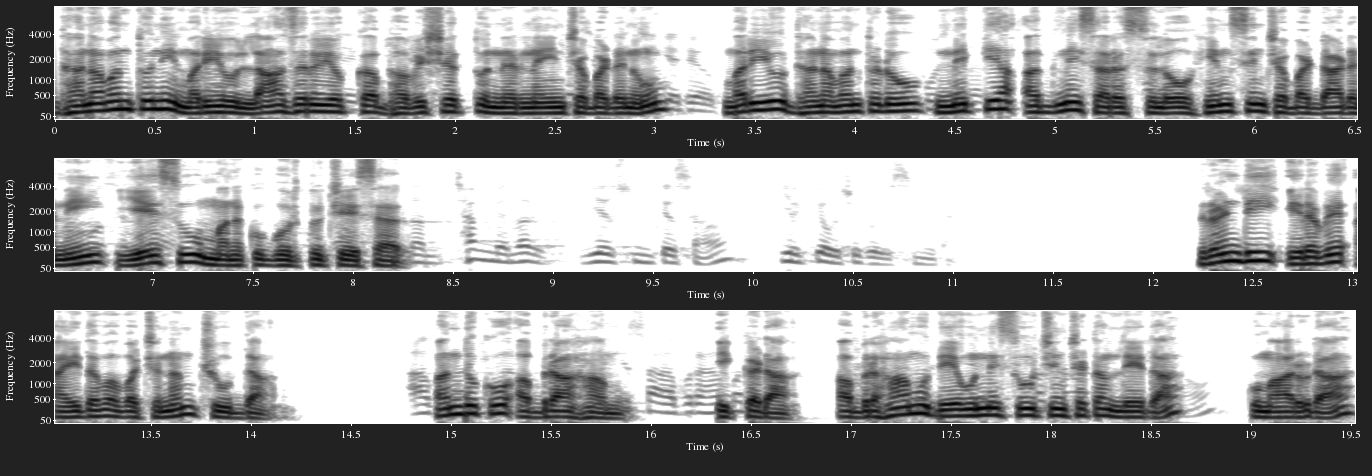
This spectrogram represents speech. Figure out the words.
ధనవంతుని మరియు లాజరు యొక్క భవిష్యత్తు నిర్ణయించబడను మరియు ధనవంతుడు నిత్య అగ్ని సరస్సులో హింసించబడ్డాడని యేసు మనకు గుర్తు చేశారు. రండి ఇరవై ఐదవ వచనం చూద్దాం. అందుకు అబ్రాహాము ఇక్కడ అబ్రహాము దేవుణ్ణి సూచించటం లేదా? కుమారుడా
